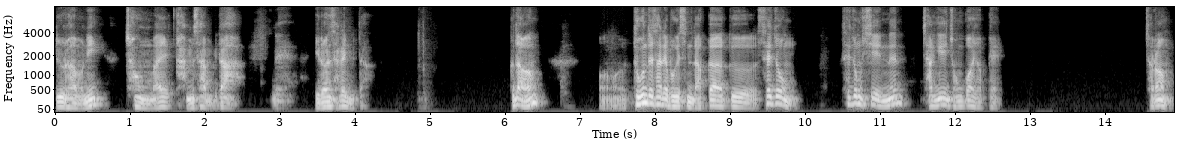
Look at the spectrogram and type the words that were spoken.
뉴하모니 정말 감사합니다. 네, 이런 사례입니다. 그 다음 어, 두 군데 사례 보겠습니다. 아까 그 세종 세종시에 있는 장애인 정보화 협회처럼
